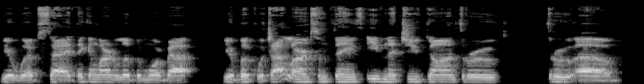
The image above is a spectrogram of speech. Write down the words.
your website. They can learn a little bit more about your book, which I learned some things even that you've gone through through um,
